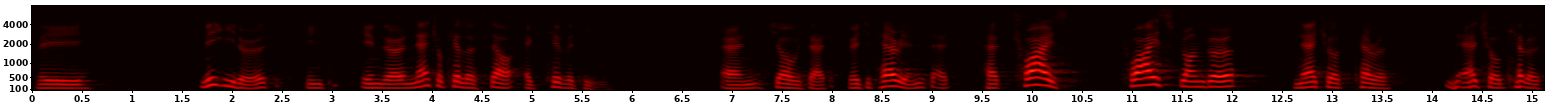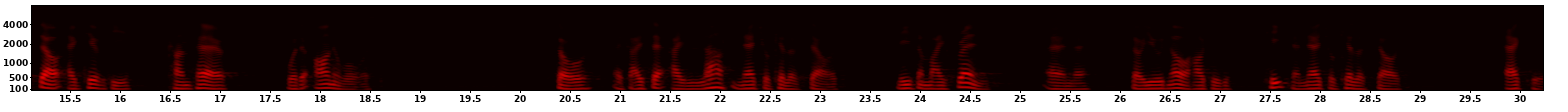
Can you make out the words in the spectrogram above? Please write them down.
the meat eaters in, in their natural killer cell activity. And shows that vegetarians had, had twice, twice stronger natural killer, natural killer cell activity compared with the omnivores. So as I said, I love natural killer cells. These are my friends. And uh, so you know how to keep the natural killer cells active.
